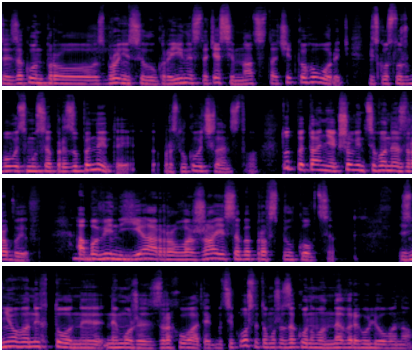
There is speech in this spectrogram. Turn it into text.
закон про Збройні Сили України, стаття 17, чітко говорить, військовослужбовець мусить призупинити профспілкове членство. Тут питання, якщо він цього не зробив, або він яро вважає себе профспілковцем. З нього ніхто не, не може зрахувати якби, ці кошти, тому що законом воно не врегульовано.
